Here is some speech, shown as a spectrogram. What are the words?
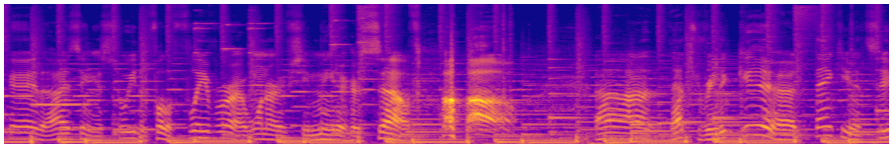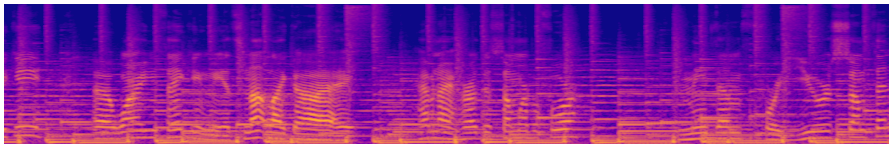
Okay, the icing is sweet and full of flavor. I wonder if she made it herself. uh, that's really good. Thank you, Natsuki. Uh, why are you thanking me? It's not like I... Haven't I heard this somewhere before? Made them for you or something?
